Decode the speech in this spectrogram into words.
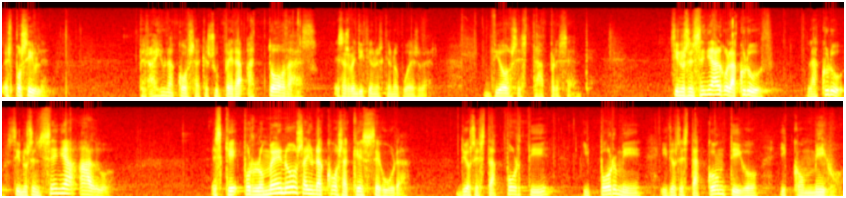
es posible. Pero hay una cosa que supera a todas esas bendiciones que no puedes ver. Dios está presente. Si nos enseña algo la cruz, la cruz, si nos enseña algo, es que por lo menos hay una cosa que es segura. Dios está por ti y por mí, y Dios está contigo y conmigo.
